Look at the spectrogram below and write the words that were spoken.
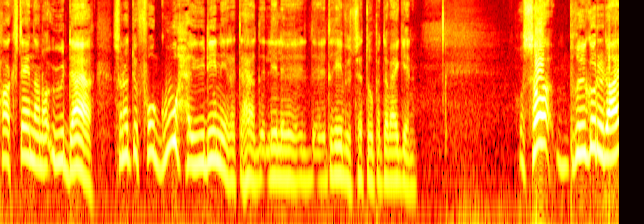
taksteinene og ut der, sånn at du får god høyde inn i dette her lille drivhuset opp etter veggen. Og Så bruker du da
